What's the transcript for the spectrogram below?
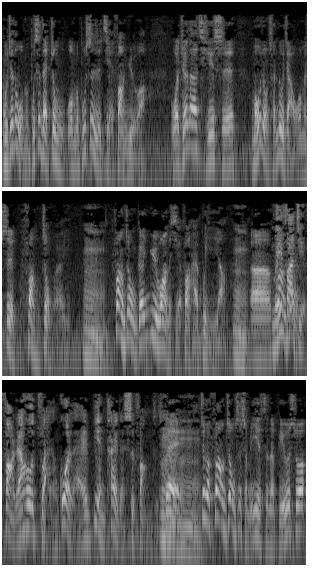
我觉得我们不是在重，我们不是解放欲望，我觉得其实某种程度讲，我们是放纵而已。嗯放纵跟欲望的解放还不一样。嗯呃，没法。解放，然后转过来变态的释放，这是对，嗯这个放纵是什么意思呢？比如说，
